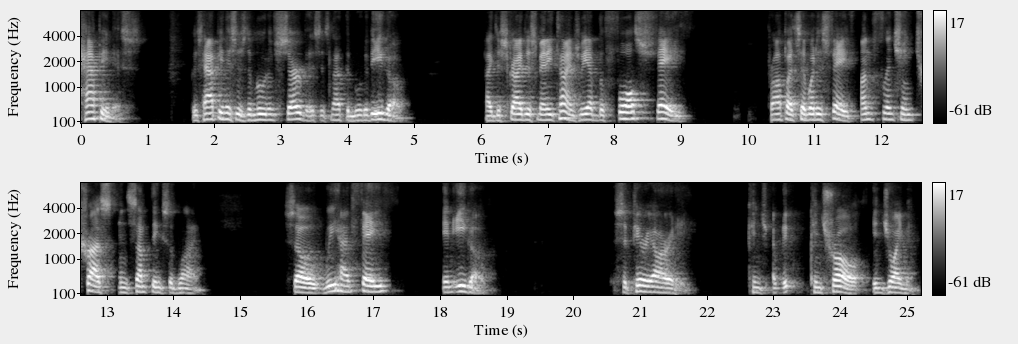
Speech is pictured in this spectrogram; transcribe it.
happiness, because happiness is the mood of service, it's not the mood of ego. I described this many times. We have the false faith. Prabhupada said, What is faith? Unflinching trust in something sublime. So we have faith in ego, superiority, con- control, enjoyment.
